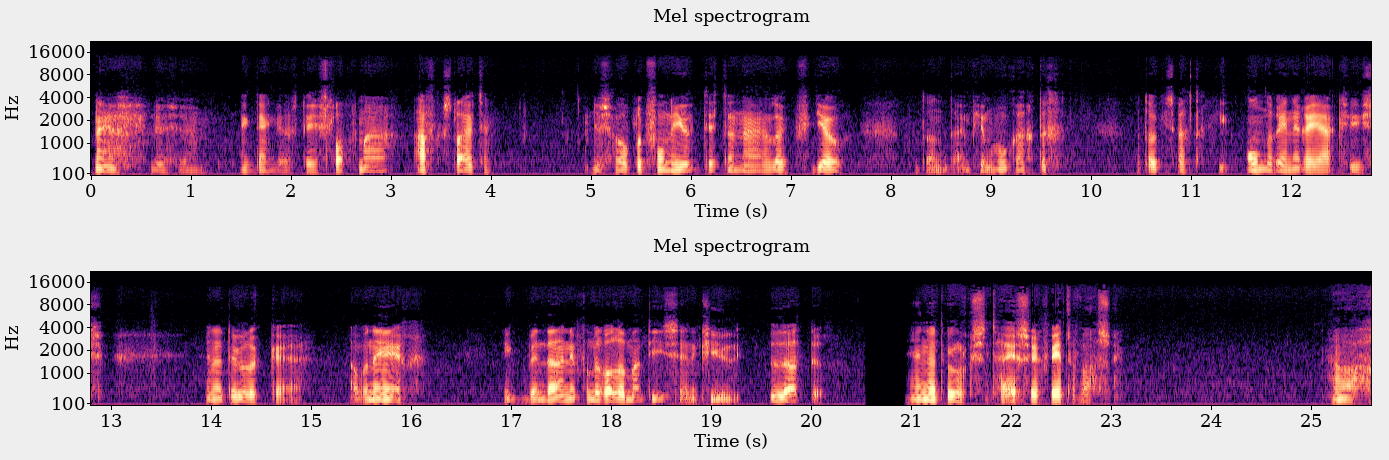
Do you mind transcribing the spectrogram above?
Nou ja, dus uh, ik denk dat ik deze vlog maar af ga sluiten. Dus hopelijk vonden jullie dit een uh, leuke video. Dan een duimpje omhoog achter. Wat ook iets achter onder in de reacties. En natuurlijk uh, abonneer. Ik ben Daniel van de Rollemanties en ik zie jullie later. En natuurlijk zit hij zich weer te wassen. Oh,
